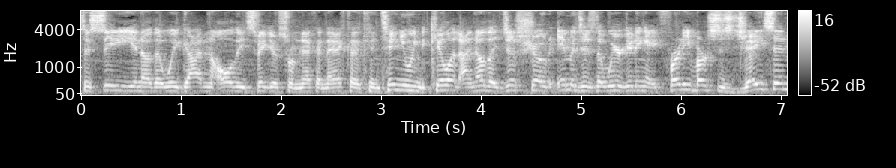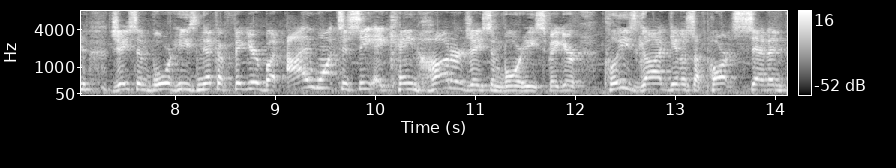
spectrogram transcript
to see, you know, that we've gotten all these figures from NECA NECA continuing to kill it. I know they just showed images that we are getting a Freddy versus Jason, Jason Voorhees NECA figure, but I want to see a Kane Hodder Jason Voorhees figure. Please, God, give us a Part 7.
